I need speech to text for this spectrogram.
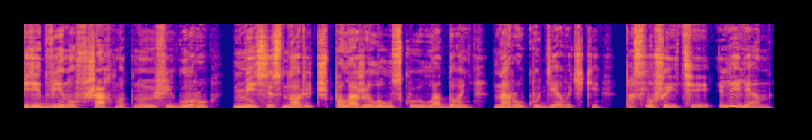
это продолжалось лишь несколько мгновений. Миссис Норридж ответила Шарлотте своим обычным бесстрастным взглядом, и та вышла. Передвинув шахматную фигуру, миссис Норридж положила узкую ладонь на руку девочки. «Послушайте, Лилиан,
